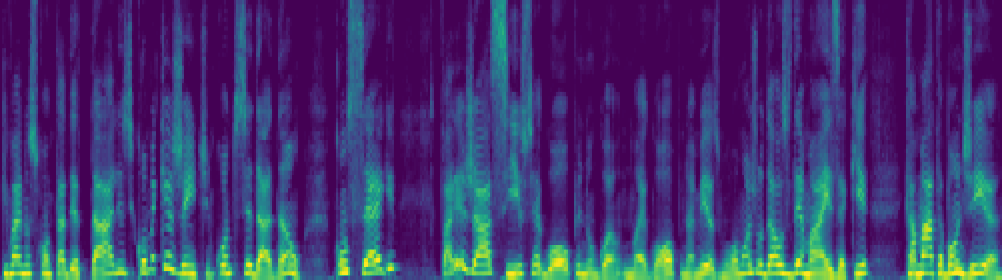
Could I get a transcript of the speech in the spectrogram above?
que vai nos contar detalhes de como é que a gente, enquanto cidadão, consegue farejar se isso é golpe, não, não é golpe, não é mesmo? Vamos ajudar os demais aqui. Camata, bom dia.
